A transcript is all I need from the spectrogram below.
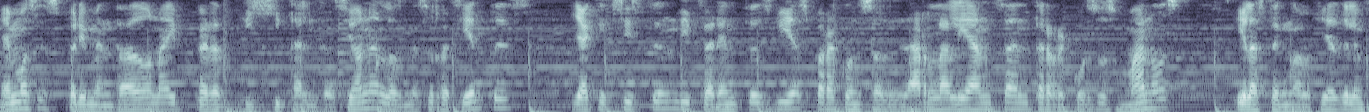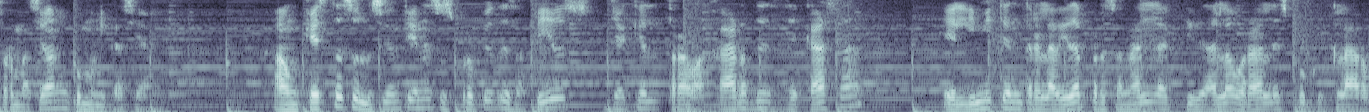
Hemos experimentado una hiperdigitalización en los meses recientes, ya que existen diferentes vías para consolidar la alianza entre recursos humanos y las tecnologías de la información y comunicación. Aunque esta solución tiene sus propios desafíos, ya que al trabajar desde casa, el límite entre la vida personal y la actividad laboral es poco claro,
